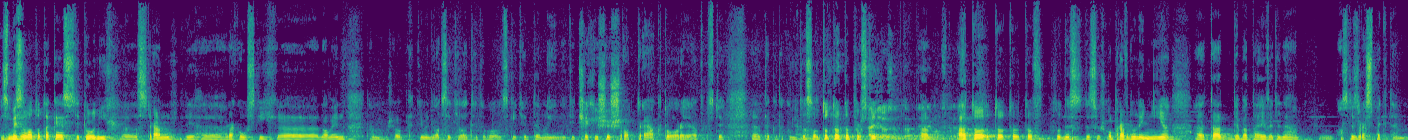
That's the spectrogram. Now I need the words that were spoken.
Zmizelo to také z titulních eh, stran rakouských novin. Tam že před těmi 20 lety to bylo vždycky ty temlíny, ty Čechyše šrot reaktory a prostě tak, takový to jsou. To, to, to prostě, a, a to, to, to, to, to dnes, dnes už opravdu není a ta debata je vedená vlastně s respektem.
